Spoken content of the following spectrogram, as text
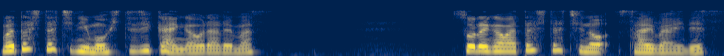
私たちにも羊飼いがおられます。それが私たちの幸いです。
